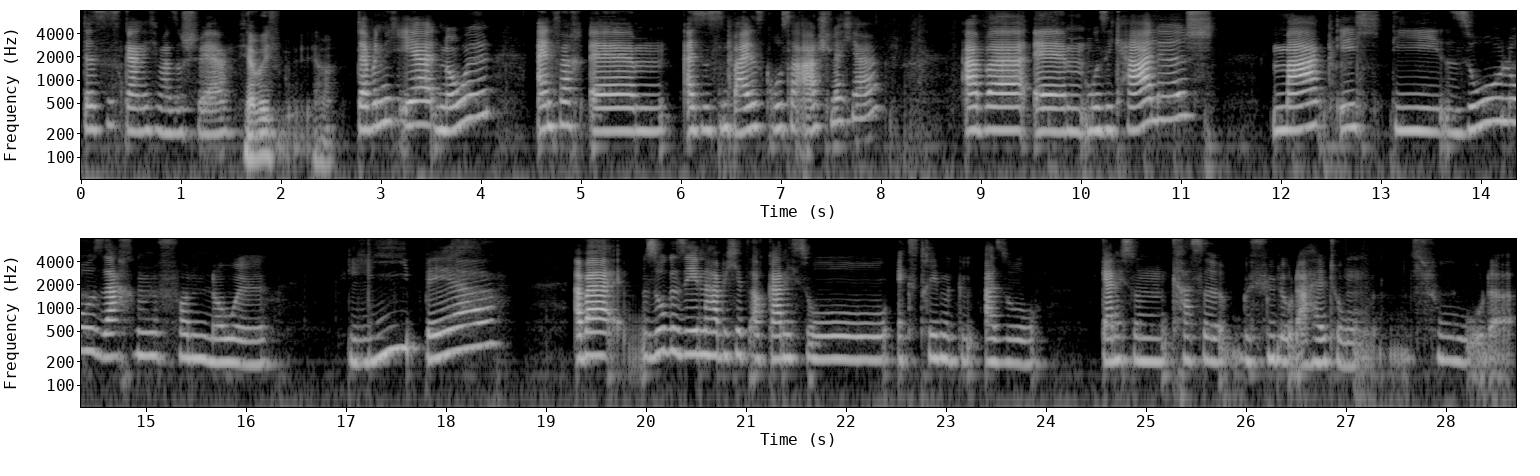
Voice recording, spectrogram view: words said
das ist gar nicht mal so schwer. Ja, aber ich. Ja. Da bin ich eher Noel. Einfach, ähm, also es sind beides große Arschlöcher. Aber ähm, musikalisch mag ich die Solo-Sachen von Noel lieber. Aber so gesehen habe ich jetzt auch gar nicht so extreme, also gar nicht so krasse Gefühle oder Haltung zu oder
